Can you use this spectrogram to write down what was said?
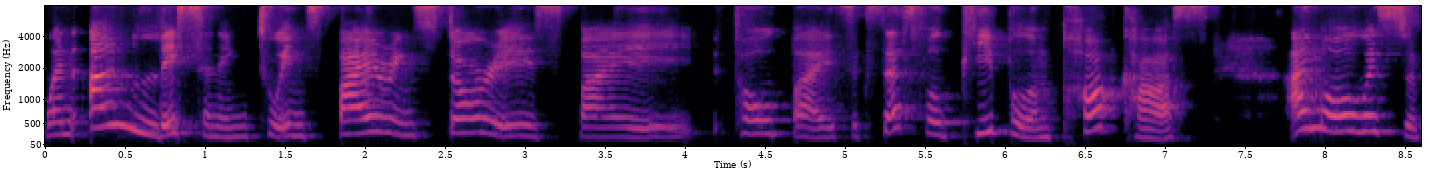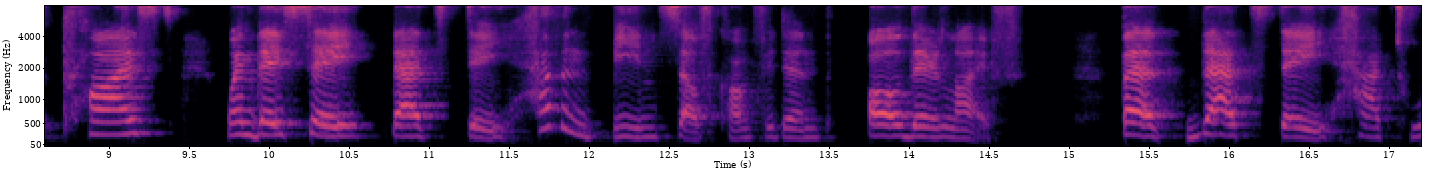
when I'm listening to inspiring stories by told by successful people on podcasts, I'm always surprised when they say that they haven't been self-confident all their life, but that they had to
